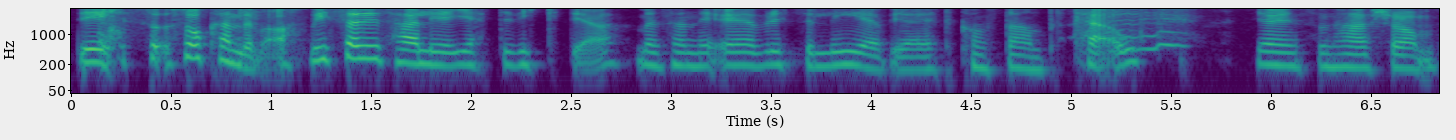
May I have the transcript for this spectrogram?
Det, så, så kan det vara. Vissa detaljer är jätteviktiga, men sen i övrigt så lever jag i ett konstant kaos. Jag är en sån här som,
